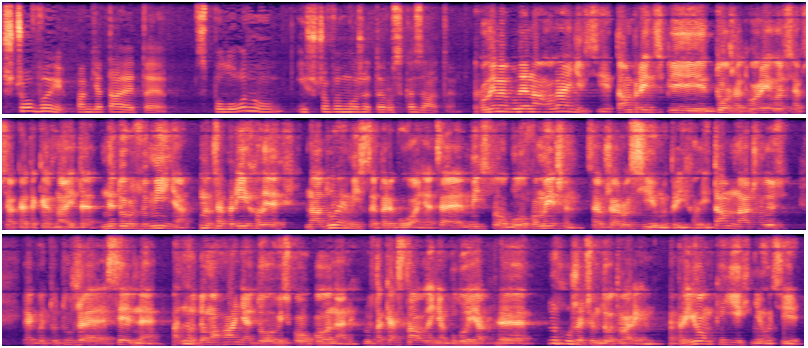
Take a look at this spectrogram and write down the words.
Що ви пам'ятаєте з полону, і що ви можете розказати? Коли ми були на Оленівці, там, в принципі, теж творилося всяке таке, знаєте, недорозуміння. Ми вже приїхали на друге місце перебування. Це місто було Комишин, це вже Росію ми приїхали. І там почалось якби тут дуже сильне ну, домагання до військовополонених. Таке ставлення було як е, ну хуже, ніж до тварин. Прийомки їхні, оці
